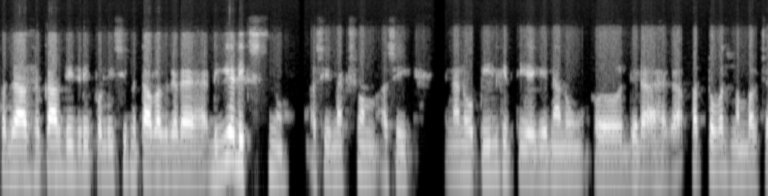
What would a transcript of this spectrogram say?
ਪੰਜਾਬ ਸਰਕਾਰ ਦੀ ਜਿਹੜੀ ਪਾਲਿਸੀ ਮੁਤਾਬਕ ਜਿਹੜਾ ਹੈ ਡੀ ਨੂੰ ਅਸੀਂ ਮੈਕਸਿਮਮ ਅਸੀਂ ਇਹਨਾਂ ਨੂੰ ਅਪੀਲ ਕੀਤੀ ਹੈਗੀ ਇਹਨਾਂ ਨੂੰ ਅਹ, ਜਿਹੜਾ ਹੈਗਾ ਵੱਧ ਤੋਂ ਵੱਧ ਨੰਬਰ 'ਚ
